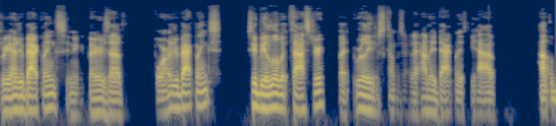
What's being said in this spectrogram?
300 backlinks and your competitors have 400 backlinks, it's gonna be a little bit faster. But it really just comes down to how many backlinks you have how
